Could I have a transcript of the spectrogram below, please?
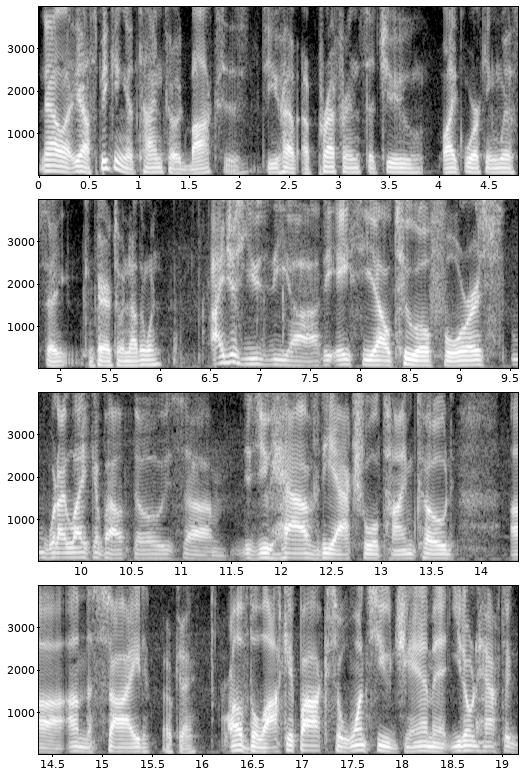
Now, uh, yeah, speaking of time code boxes, do you have a preference that you like working with, say, compared to another one? I just use the uh, the ACL 204s. What I like about those um, is you have the actual time code uh, on the side Okay. of the Lockit box. So once you jam it, you don't have to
